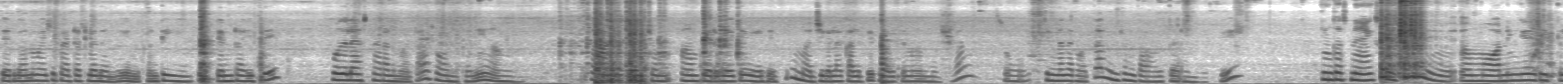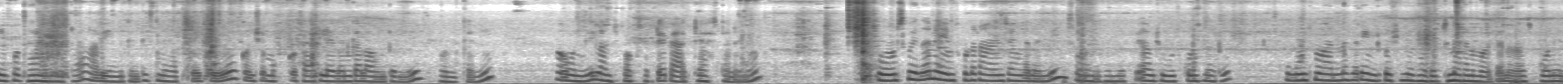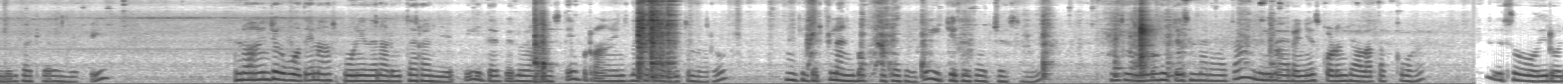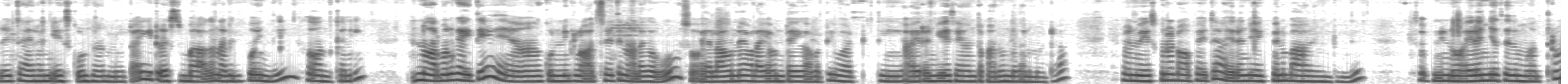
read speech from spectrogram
పెరుగన్నం అయితే పెట్టట్లేదండి. ఎందుకంటే ఈ పెట్టిన అయితే వదిలేస్తున్నారనమాట సో అందుకని దాంట్లో కొంచెం పెరుగు అయితే వేసేసి మజ్జిగలా కలిపి పెడుతున్నాను అనమాట సో తిన్న తర్వాత కొంచెం తాగుతారని చెప్పి. ఇంకా స్నాక్స్ అయితే మార్నింగే తీసుకెళ్ళిపోతారనమాట. అవి ఎందుకంటే స్నాక్స్ అయితే కొంచెం ఒక్కోసారి లెవెన్కి అలా ఉంటుంది అందుకని. ఓన్లీ లంచ్ బాక్స్ ఒకటే ప్యాక్ చేస్తాను నేను. స్పూన్స్ మీద నేమ్స్ కూడా రాయించాం కదండి సో అందుకని చెప్పి అవి చూసుకుంటున్నారు. స్పూన్స్ మారినా సరే ఇంటికి వచ్చి మీరు అడుగుతున్నారనమాట నా స్పూన్ ఎందుకు పెట్టలేదని చెప్పి. రాయించకపోతే నా స్పూన్ ఏదైనా అడుగుతారని చెప్పి ఇద్దరు పేర్లు రాయిస్తే ఇప్పుడు రాయించిన సరే అడుగుతున్నారు. ఇంక ఇద్దరికి లంచ్ బాక్స్ అయితే ఇచ్చేసి అయితే వచ్చేస్తాను. నాకు లంచ్ వచ్చేసిన తర్వాత నేను ఐరన్ చేసుకోవడం చాలా తక్కువ. సో ఈరోజు అయితే ఐరన్ చేసుకుంటున్నాను అనమాట ఈ డ్రెస్ బాగా నలిగిపోయింది. సో అందుకని నార్మల్గా అయితే కొన్ని క్లాత్స్ అయితే నలగవు. సో ఎలా ఉన్నాయో అలాగే ఉంటాయి కాబట్టి వాటిని ఐరన్ చేసేంత పని ఉండదనమాట నేను వేసుకున్న టాప్ అయితే ఐరన్ చేయకపోయినా బాగానే ఉంటుంది. సో నేను ఐరన్ చేసేది మాత్రం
